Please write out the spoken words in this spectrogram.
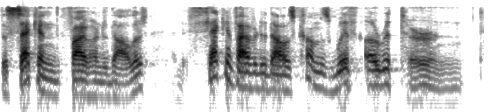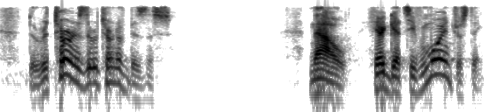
the second $500, and the second $500 comes with a return. The return is the return of business. Now, here gets even more interesting.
